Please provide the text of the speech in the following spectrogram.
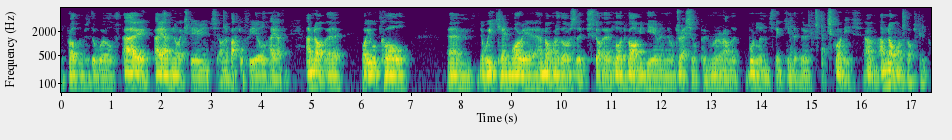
the problems of the world. I I have no experience on a battlefield. I have I'm not a, what you would call um, a weekend warrior. I'm not one of those that's got a load of army gear and they'll dress up and run around the woodlands thinking that they're squaddies. I'm, I'm not one of those people.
